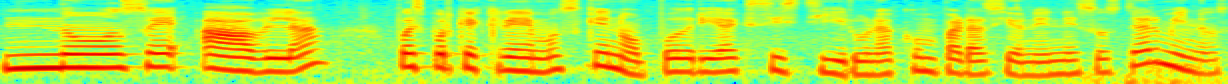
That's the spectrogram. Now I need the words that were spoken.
no se habla pues porque creemos que no podría existir una comparación en esos términos.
